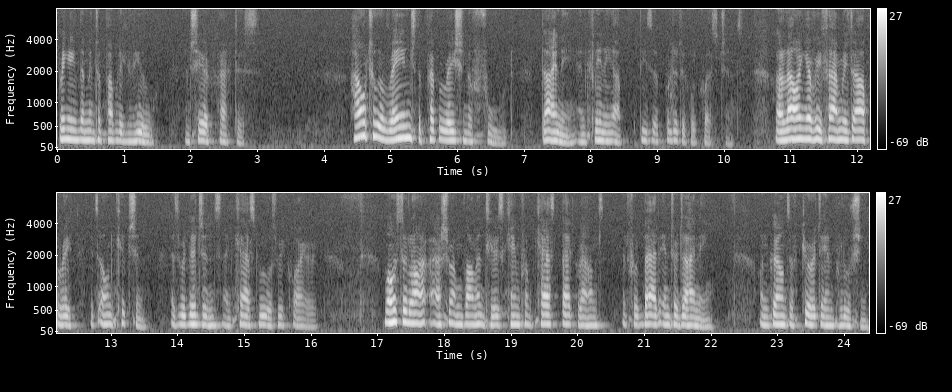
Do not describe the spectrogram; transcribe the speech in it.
bringing them into public view and shared practice. How to arrange the preparation of food, dining, and cleaning up, these are political questions, by allowing every family to operate its own kitchen as religions and caste rules required. Most ashram volunteers came from caste backgrounds that forbade interdining on grounds of purity and pollution.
